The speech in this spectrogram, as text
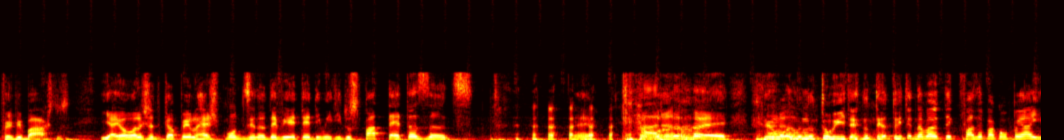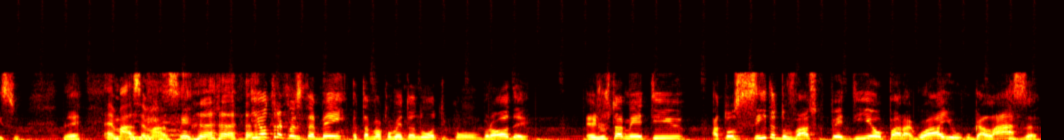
Felipe Bastos. E aí o Alexandre Campelo responde dizendo eu deveria ter demitido os patetas antes. né? Caramba. é, Caramba. No, no Twitter. Não tenho Twitter não, mas eu tenho que fazer pra acompanhar isso. Né? É massa, é massa. E outra coisa também, eu tava comentando ontem com o brother, é justamente a torcida do Vasco pedia o paraguaio, o Galarza,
